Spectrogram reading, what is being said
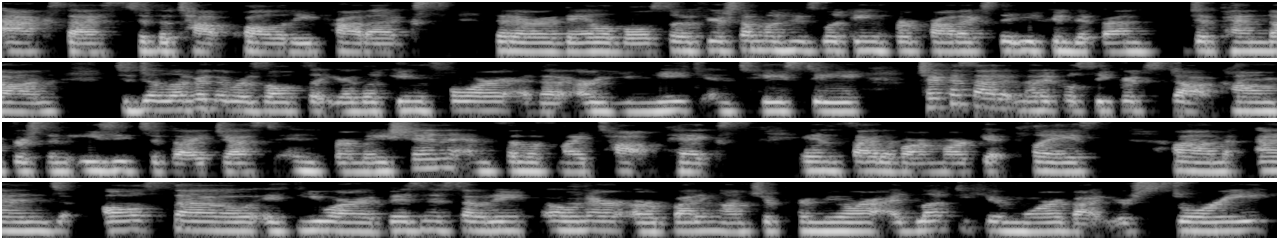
access to the top quality products that are available. So if you're someone who's looking for products that you can depend depend on to deliver the results that you're looking for that are unique and tasty, check us out at medicalsecrets.com for some easy to digest information and some of my top picks inside of our marketplace. Um, and also, if you are a business owner or budding entrepreneur, I'd love to hear more about your story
